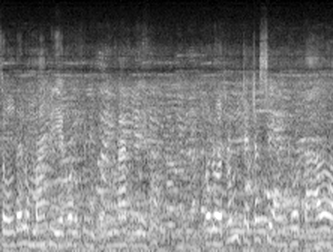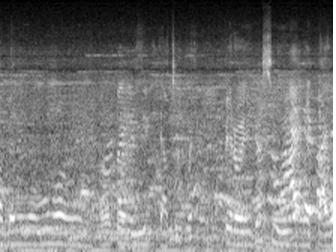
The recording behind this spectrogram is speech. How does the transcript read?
son de los más viejos, los pintores más viejos. Pues los otros muchachos se han rotado, han venido uno, otro, y así pues. Pero ellos sí han estado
